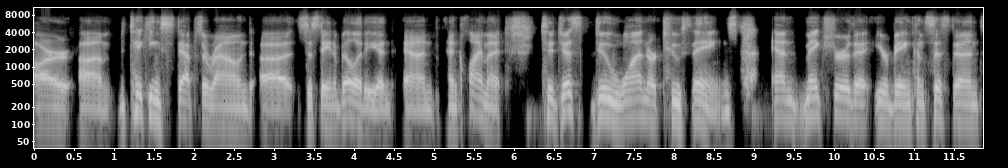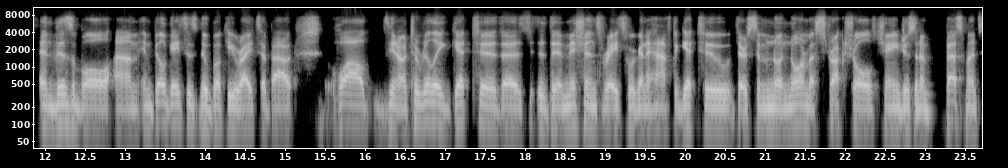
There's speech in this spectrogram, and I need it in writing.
are um, taking steps around uh, sustainability and and and climate to just do one or two things and make sure that you're being consistent and visible. Um, in Bill Gates's new book, he writes about while you know to really get to the the emissions rates we're going to have to get to, there's some enormous structural changes and investments.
